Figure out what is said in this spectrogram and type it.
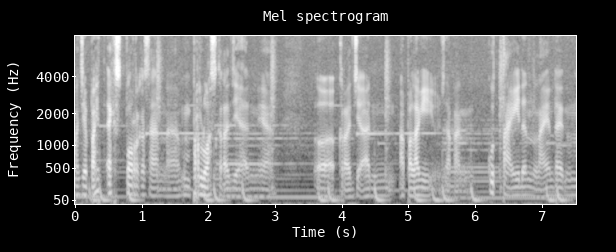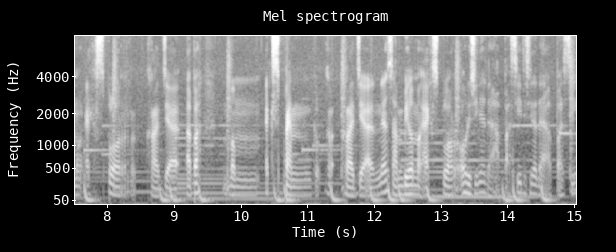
Majapahit explore ke sana memperluas kerajaannya. Uh, kerajaan apalagi misalkan Kutai dan lain-lain mengeksplor kerajaan apa mengexpand kerajaannya sambil mengeksplor oh di sini ada apa sih? Di sini ada apa sih?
